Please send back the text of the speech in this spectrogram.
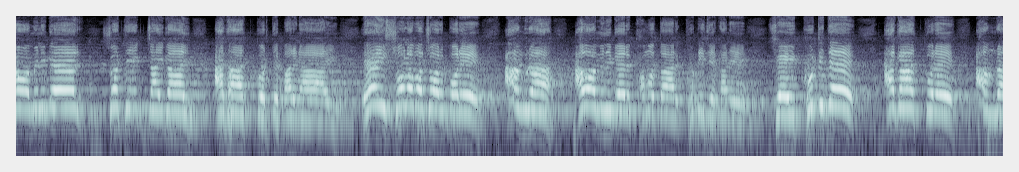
আওয়ামী লীগের সঠিক জায়গায় আঘাত করতে পারি নাই। এই ষোলো বছর পরে আমরা আওয়ামী লীগের ক্ষমতার খুঁটি যেখানে সেই খুঁটিতে আঘাত করে আমরা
